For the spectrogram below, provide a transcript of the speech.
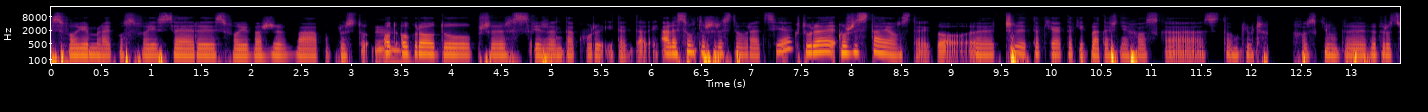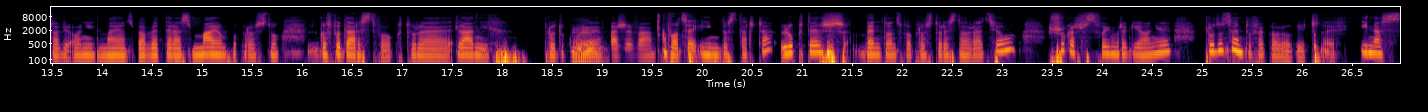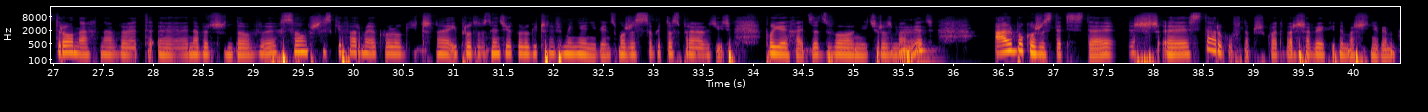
swoje mleko, swoje sery, swoje warzywa, po prostu od mm. ogrodu przez zwierzęta, kury i tak dalej. Ale są też restauracje, które korzystają z tego, e, czy tak jak, tak jak Bata Śniechowska z Tomkiem Czechowskim we Wrocławiu, oni mając babę teraz mają po prostu gospodarstwo, które dla nich produkuje mm. warzywa, owoce i im dostarcza, lub też będąc po prostu restauracją, szukasz w swoim regionie producentów ekologicznych. I na stronach nawet, e, nawet rządowych są wszystkie farmy ekologiczne i producenci ekologiczni wymienieni, więc możesz sobie to sprawdzić, pojechać, zadzwonić, rozmawiać, mm albo korzystać z też e, z targów, na przykład w Warszawie, kiedy masz, nie wiem,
